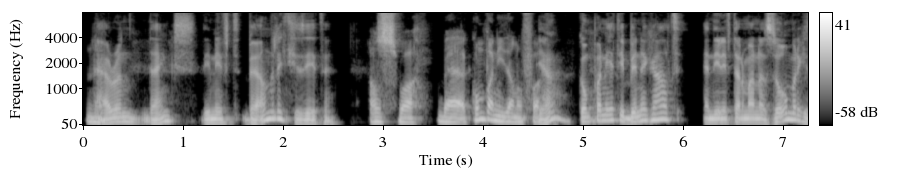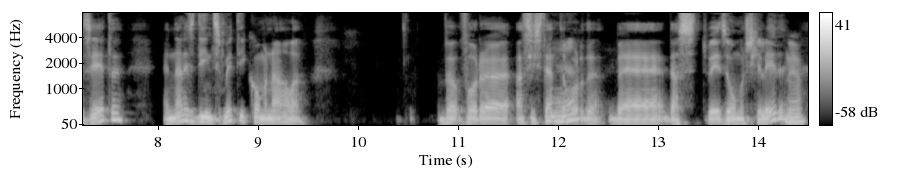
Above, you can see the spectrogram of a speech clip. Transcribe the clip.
Nee. Aaron Danks. Die heeft bij Anderlecht gezeten. Als wat? Bij Company dan of wat? Ja, Compagnie heeft die binnengehaald. En die heeft daar maar een zomer gezeten. En dan is Dean Smith die komen halen. Voor- Voor eh, assistent te Ja. worden. Bij, dat is twee zomers geleden. Ja.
